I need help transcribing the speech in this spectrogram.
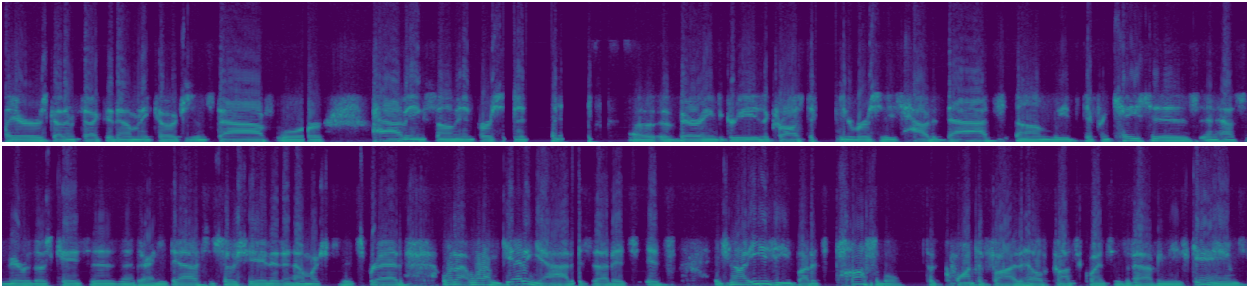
players got infected, how many coaches and staff, or having some in-person uh, of varying degrees across different universities. How did that um, lead to different cases, and how severe were those cases? And are there any deaths associated, and how much did it spread? What, I, what I'm getting at is that it's it's it's not easy, but it's possible to quantify the health consequences of having these games.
